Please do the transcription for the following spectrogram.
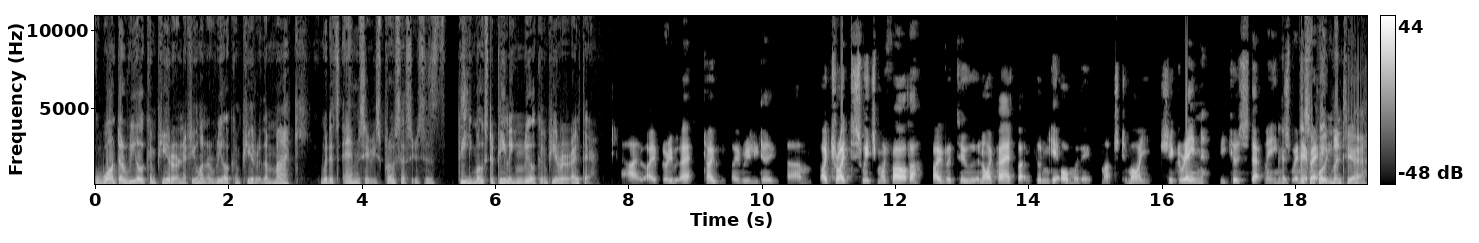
want a real computer, and if you want a real computer, the Mac with its M series processors is the most appealing real computer out there. I, I agree with that. Totally. I really do. Um, I tried to switch my father over to an iPad, but he couldn't get on with it, much to my chagrin, because that means whenever Disappointment, yeah.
